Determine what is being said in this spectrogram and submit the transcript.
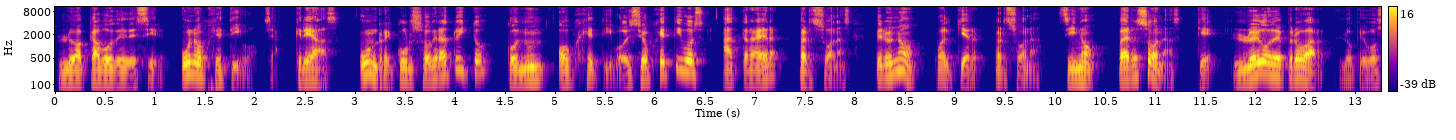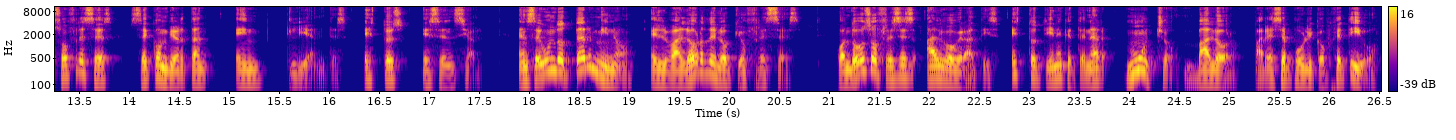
lo acabo de decir, un objetivo. O sea, creas un recurso gratuito con un objetivo. Ese objetivo es atraer personas, pero no cualquier persona, sino personas que luego de probar lo que vos ofreces se conviertan en clientes. Esto es esencial. En segundo término, el valor de lo que ofreces. Cuando vos ofreces algo gratis, esto tiene que tener mucho valor para ese público objetivo,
